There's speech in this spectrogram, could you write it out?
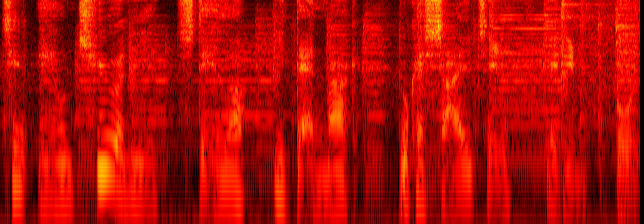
til eventyrlige steder i Danmark, du kan sejle til med din båd.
